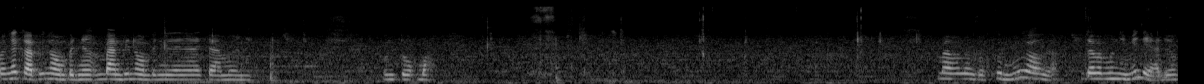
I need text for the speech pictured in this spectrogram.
บรรยากาศพี่น้องเป็นยังบ้านพี่น้องเป็นยังไงจ้ามือนี้ฝนตกบ่บางวันก็ขึ้นเมื่อเราแหละแต่บางวันนี้ไม่แดดเดียว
